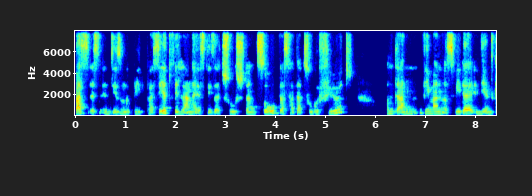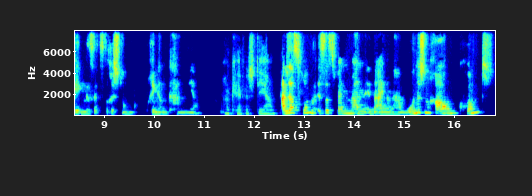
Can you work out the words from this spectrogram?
Was ist in diesem Gebiet passiert? Wie lange ist dieser Zustand so? Was hat dazu geführt? Und dann, wie man es wieder in die entgegengesetzte Richtung bringen kann, ja. Okay, verstehe. Andersrum ist es, wenn man in einen harmonischen Raum kommt,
